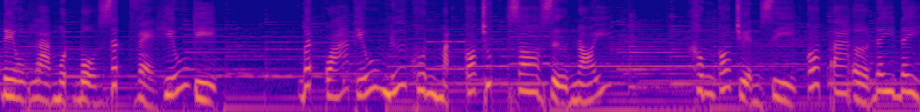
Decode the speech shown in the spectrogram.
Đều là một bộ rất vẻ hiếu kỳ. Bất quá thiếu nữ khuôn mặt có chút do dự nói, Không có chuyện gì, có ta ở đây đây.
